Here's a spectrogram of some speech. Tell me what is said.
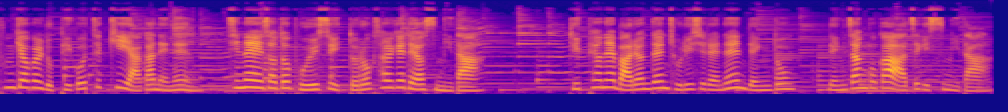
품격을 높이고 특히 야간에는 시내에서도 보일 수 있도록 설계되었습니다. 뒤편에 마련된 조리실에는 냉동, 냉장고가 아직 있습니다.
